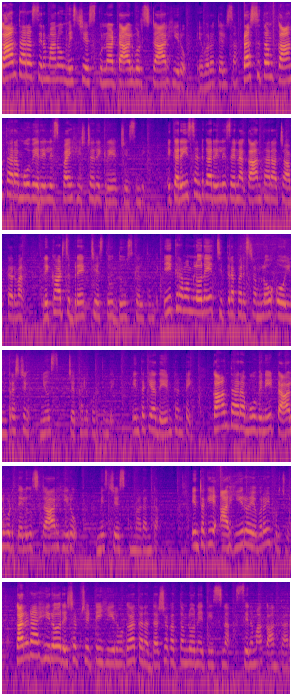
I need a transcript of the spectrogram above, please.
కాంతార సినిమాను మిస్ చేసుకున్న టాలీవుడ్ స్టార్ హీరో ఎవరో తెలుసా? ప్రస్తుతం కాంతార మూవీ రిలీజ్ పై హిస్టరీ క్రియేట్ చేసింది. ఇక రీసెంట్గా రిలీజ్ అయిన Kantara chapter one records break చేస్తూ దూసుకెళ్తుంది. ఈ క్రమంలోనే చిత్ర పరిశ్రమలో ఓ ఇంట్రెస్టింగ్ న్యూస్ చక్కర్లు కొడుతుంది. ఇంతకీ అదేంటంటే కాంతార మూవీని Tollywood Telugu star hero miss చేసుకున్నాడంట. ఇంతకీ ఆ హీరో ఎవరో ఇప్పుడు చూద్దాం. కన్నడ హీరో రిషబ్ శెట్టి హీరోగా తన దర్శకత్వంలోనే తీసిన సినిమా కాంతార.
